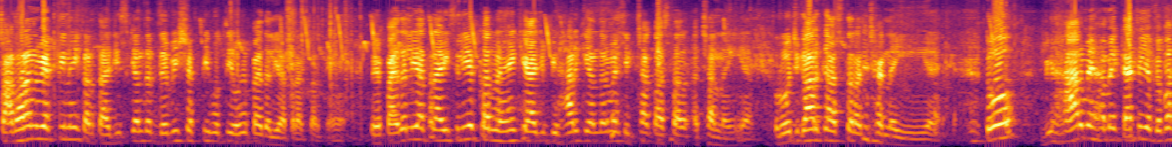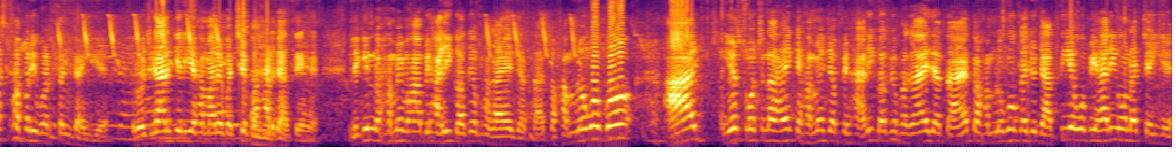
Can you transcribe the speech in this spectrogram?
साधारण व्यक्ति नहीं करता है, जिसके अंदर देवी शक्ति होती है, वही पैदल यात्रा करते हैं। तो ये पैदल यात्रा इसलिए कर रहे हैं कि आज बिहार के अंदर में शिक्षा का स्तर अच्छा नहीं है, रोज़गार का स्तर अच्छा नहीं है। तो बिहार में हमें क्या चाहिए? व्यवस्था परिवर्तन चाहिए। रोज़गार के लिए हमारे बच्चे बाहर जाते हैं, लेकिन हमें वहाँ बिहारी कह के भगाया जाता है। तो हम लोगों को आज ये सोचना है कि हमें जब बिहारी कह के भगाया जाता है तो हम लोगों का जो जाति है, वो बिहारी होना चाहिए।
